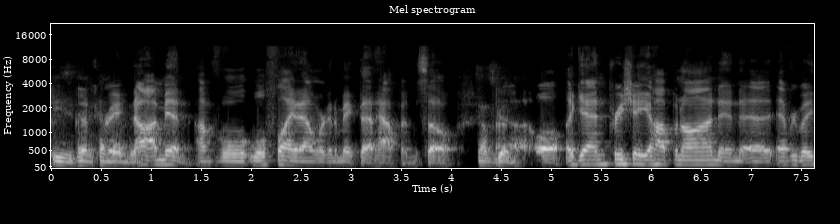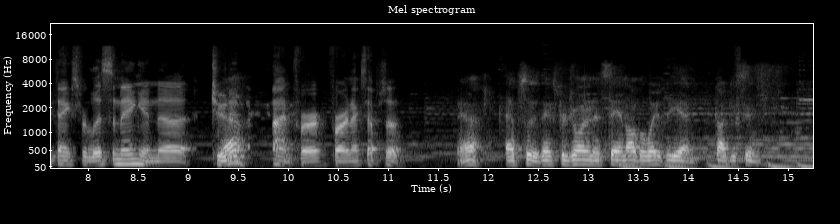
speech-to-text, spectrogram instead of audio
easy to come great. No, I'm in. I'm. We'll, we'll fly down. We're going to make that happen. So sounds good. Uh, well, again, appreciate you hopping on, and uh, everybody, thanks for listening, and uh, tune yeah. in next time for for our next episode. Yeah, absolutely. Thanks for joining and staying all the way to the end. Talk to you soon.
